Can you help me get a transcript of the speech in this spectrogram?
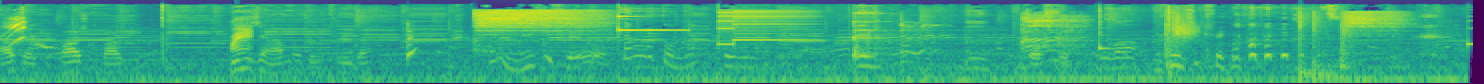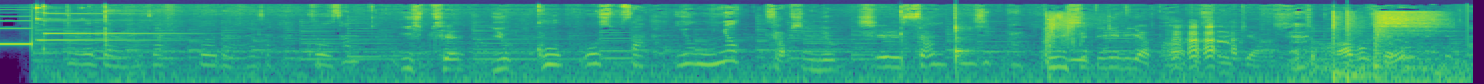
아, 오케이, 봐줄게, 봐줄게. 이제 한번 좀둘 다. 그럼 이기세요. 딴 것도 없나? 게임은. 2. 졌어. 뭐가? 뮤직 게임. 9달러자, 9달러자, 9, 3, 27, 6, 9, 54, 66, 36, 7, 3, 28. 21이야. 바보 새끼야. 진짜 바보세요? 아,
